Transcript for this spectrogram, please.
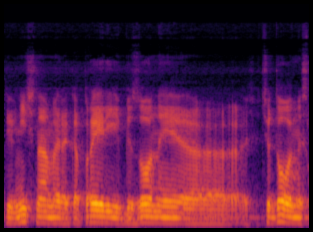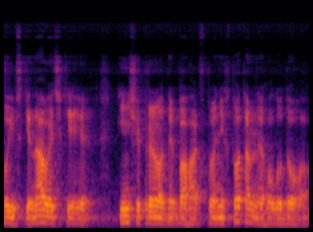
Північна Америка, прерії, бізони, е, чудові мисливські навички, інші природні багатства. Ніхто там не голодував.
